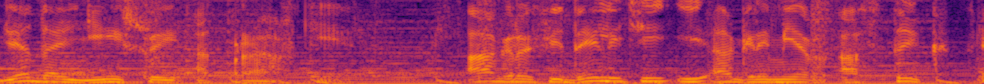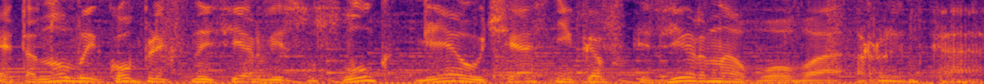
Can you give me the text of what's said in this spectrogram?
для дальнейшей отправки. Агрофиделити и Агример Астык – это новый комплексный сервис услуг для участников зернового рынка.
